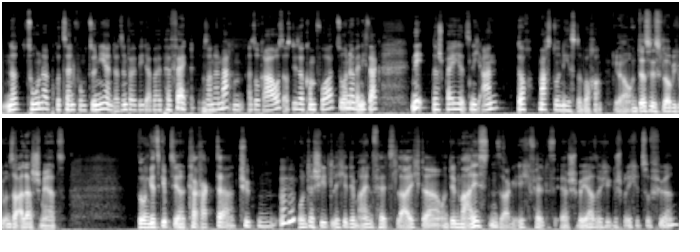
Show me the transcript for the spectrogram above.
ne, zu 100 Prozent funktionieren. Da sind wir wieder bei perfekt, mhm. sondern machen. Also raus aus dieser Komfortzone, wenn ich sage, nee, das spreche ich jetzt nicht an, doch machst du nächste Woche. Ja, und das ist, glaube ich, unser aller Schmerz. So, und jetzt gibt es ja Charaktertypen, mhm. unterschiedliche. Dem einen fällt es leichter und den meisten, sage ich, fällt es eher schwer, solche Gespräche zu führen.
